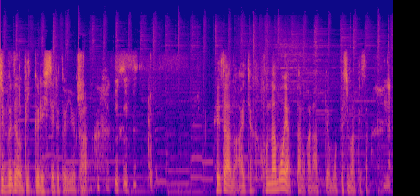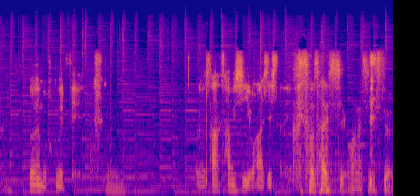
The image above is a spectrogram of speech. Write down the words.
自分でもびっくりしてるというか フェザーの愛着こんなもんやったのかなって思ってしまってさ、それも含めて、うん、これはさ寂しいお話でしたね。そう寂しいお話ですよ。ね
